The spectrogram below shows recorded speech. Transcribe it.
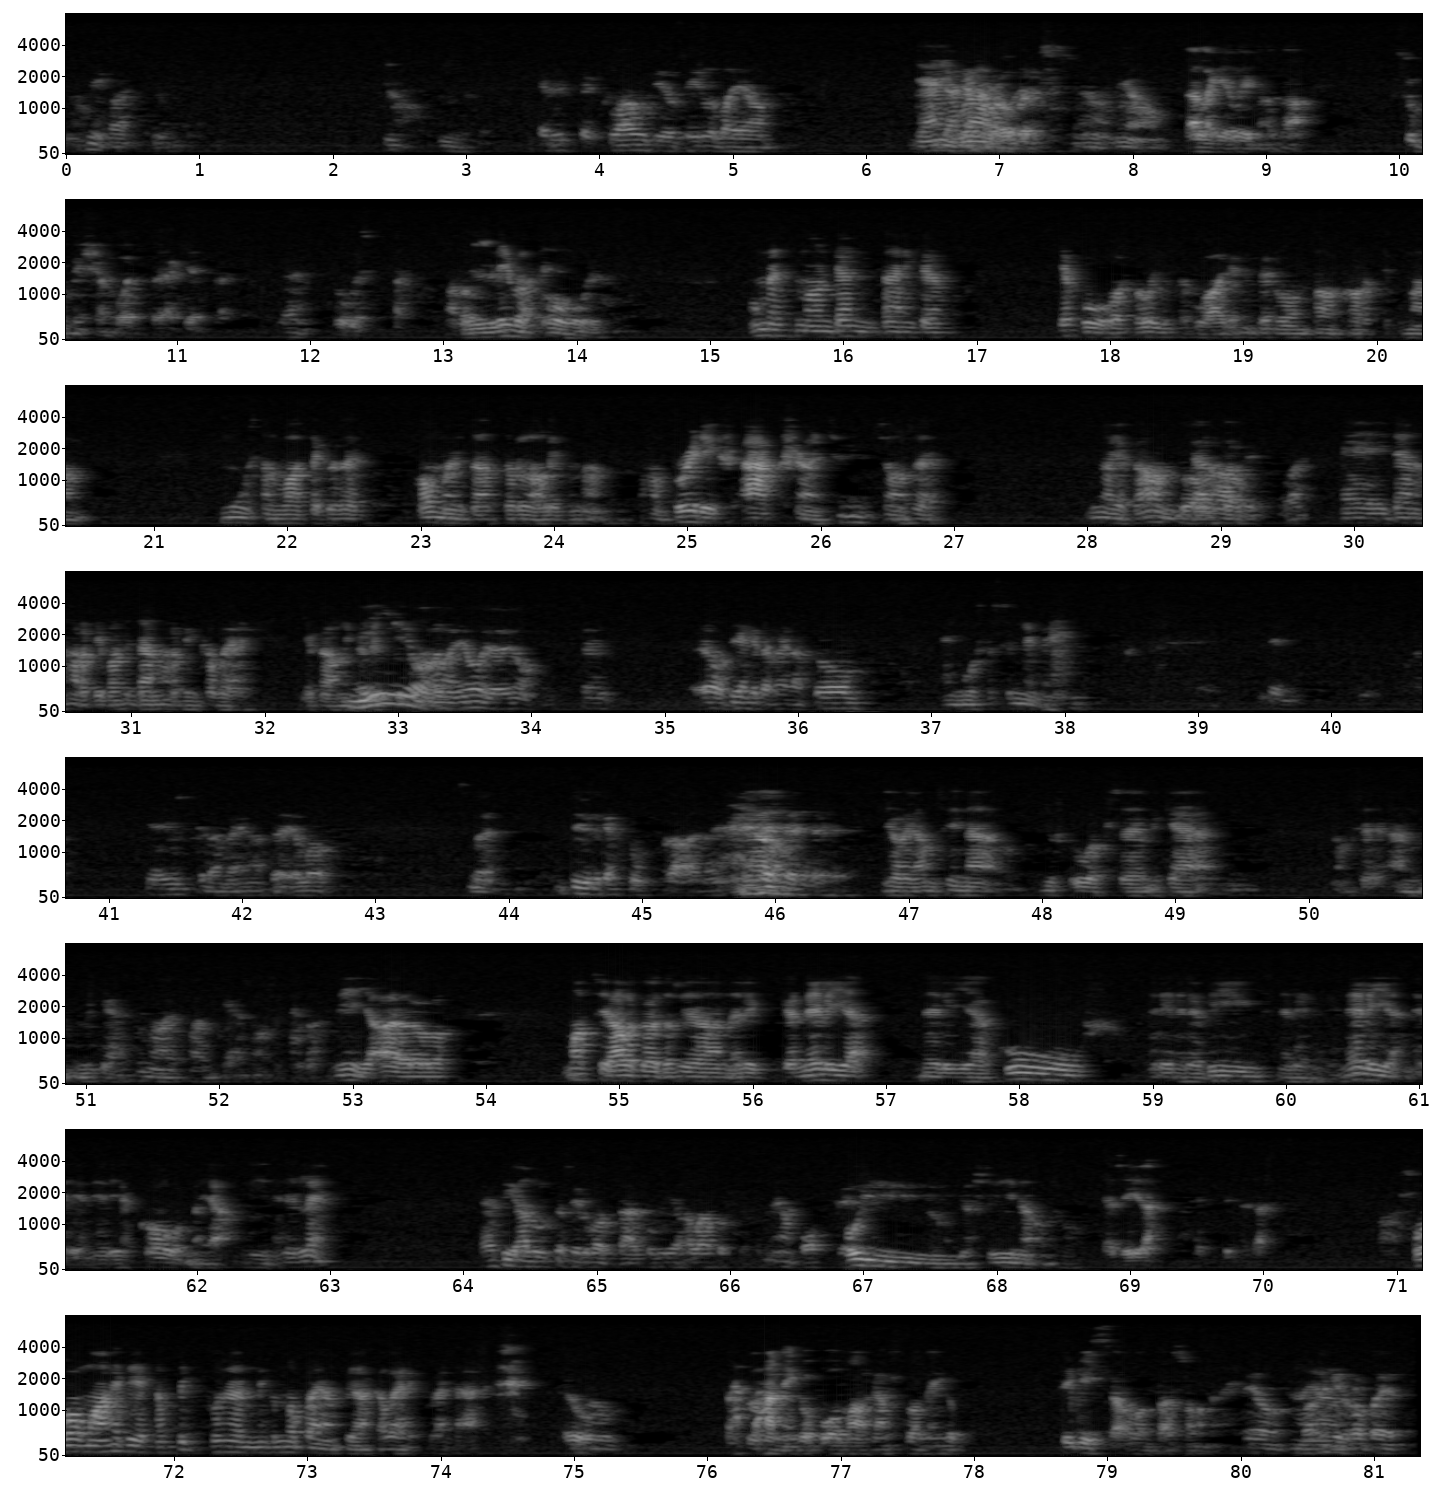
Joo, Niin kai. joo, niin. Ja sitten Claudio Silva ja Danny Danny Roberts. Roberts. Joo, joo. Tälläkin oli noita submission voittajakin, että Ja tuli sitten Liverpool. Mun mielestä mä oon Dan, tai niinkö, joku olisi ollut just joku aikaisempi ruoan tuon kortti, kun mä muistan vaan, että kun se kommentaattorilla oli tämä vähän British accent, Mm. se on se, no joka on tuolla, Dan Hardy vai? ei Dan Hardy, vaan se Dan Hardin kaveri, joka on niinku Niin joo, joo, joo, joo. Se, joo, tiedän ketä meinaa. Tuo, En muista sen nimeä. ja just ketä meinaa, se on semmoinen tyylikäs tukka aina. Joo. Joo, ja on siinä just UFC, mikä on se M, mikä se on, vai mikä se on se tota. Niin, ja ää, matsi alkoi tosiaan, eli 4, 4, 6, 4, 4, 5, 4, 4, 4, 4, 4, 3 ja niin edelleen. Heti alusta silvoittaa kuvia alakosta, se on ihan pokkeen. Oi, ja siinä on sun. Ja siitä heti tästä. Huomaa heti, että on pikkusen niin nopeampia kaverit kuin äsken. Joo. Vähän niinku huomaa kans tuon niinku tykissä olon tason. Joo, varsinkin joo. Robert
